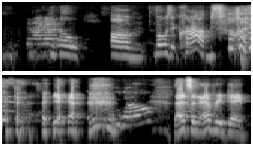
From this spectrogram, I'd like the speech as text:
you know um what was it crabs like yeah. you know That's an everyday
